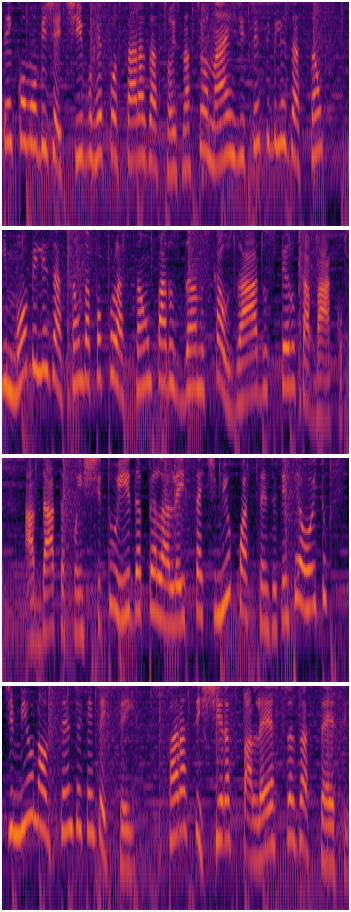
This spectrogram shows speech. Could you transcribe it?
tem como objetivo reforçar as ações nacionais de sensibilização e mobilização da população para os danos causados pelo tabaco. A data foi instituída pela Lei 7488 de 1986. Para assistir às palestras, acesse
